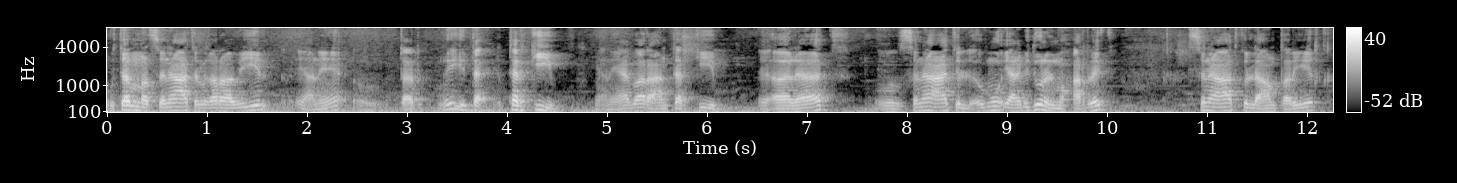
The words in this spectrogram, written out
وتمت صناعة الغرابيل يعني تركيب يعني عبارة عن تركيب آلات وصناعة الأمور يعني بدون المحرك الصناعات كلها عن طريق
